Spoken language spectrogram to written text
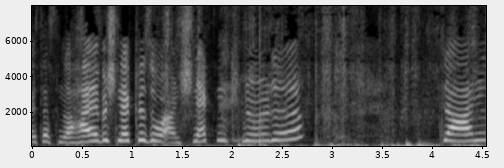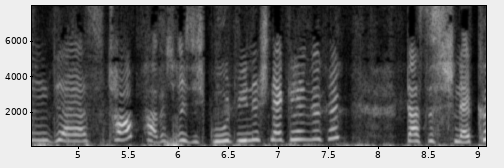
ist das eine halbe Schnecke, so ein Schneckenknödel. Dann das Top habe ich richtig gut wie eine Schnecke hingekriegt. Das ist Schnecke.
